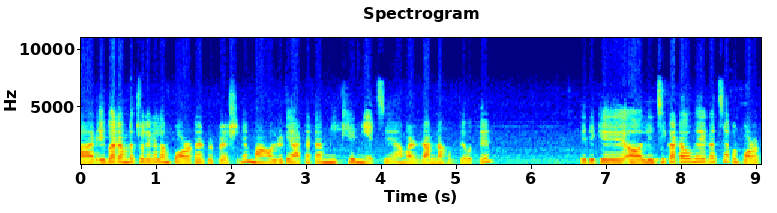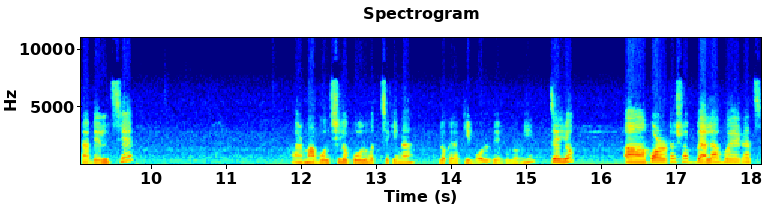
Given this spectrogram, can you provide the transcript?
আর এবার আমরা চলে গেলাম পরোটার প্রিপারেশনে মা অলরেডি আটাটা মিখে নিয়েছে আমার রান্না হতে হতে। এদিকে লিচি কাটাও হয়ে গেছে, এখন পরোটা বেলছে। আর মা বলছিল গোল হচ্ছে কিনা, লোকেরা কি বলবে এগুলো নিয়ে। যাই হোক পরোটা সব বেলা হয়ে গেছে,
